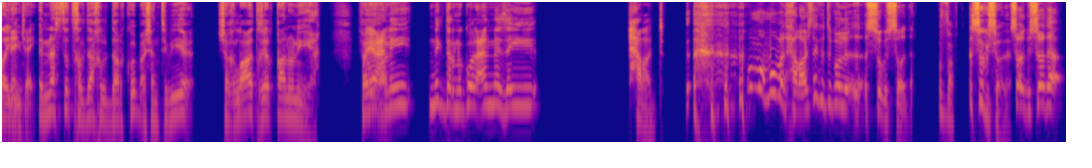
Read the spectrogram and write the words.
طيب جاي. الناس تدخل داخل الدارك ويب عشان تبيع شغلات غير قانونية. فيعني نقدر نقول عنه زي حرج مو مو بالحراج تقدر تقول السوق السوداء. بالضبط السوق السوداء. السوق السوداء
